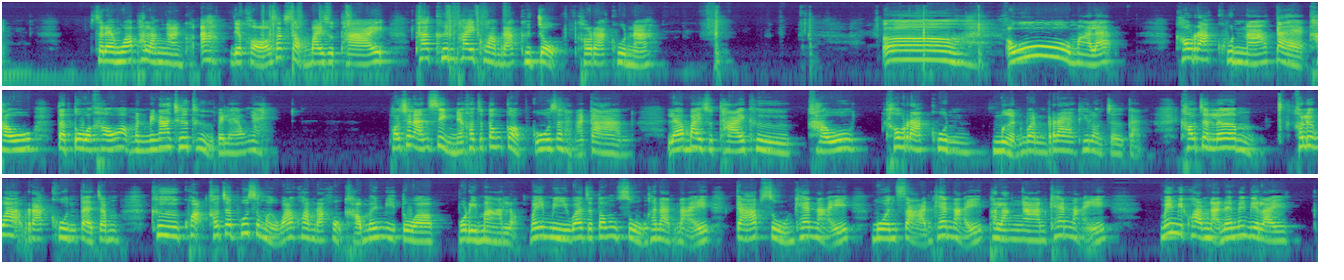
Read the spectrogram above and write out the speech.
แสดงว่าพลังงานของอะเดี๋ยวขอสักสองใบสุดท้าย ถ้าขึ้นไพ่ความรักคือจบเขารักคุณนะ เออโอ้มาแล้วเขารักคุณนะ แต่เขาแต่ตัวเขาอะมันไม่น่าเชื่อถือไปแล้วไง เพราะฉะนั้นสิ่งเนี้ยเขาจะต้องกอบกู้สถานการณ์ แล้วใบสุดท้ายคือเขาเขารักคุณเหมือนวันแรกที่เราเจอกัน เขาจะเริ่มเขาเรียกว่ารักคุณแต่จะคือเขาจะพูดเสมอว่าความรักของเขาไม่มีตัวปริมาณหรอกไม่มีว่าจะต้องสูงขนาดไหน กราฟสูงแค่ไหน มวลสารแค่ไหน พลังงานแค่ไหน ไม่มีความหนาแน่นไม่มีอะไร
